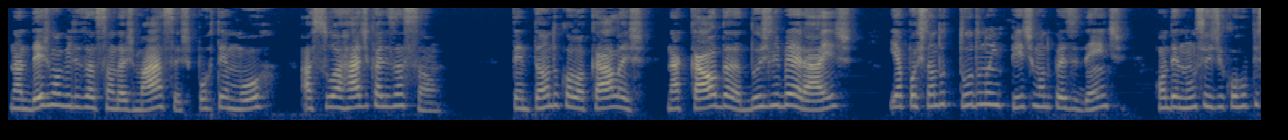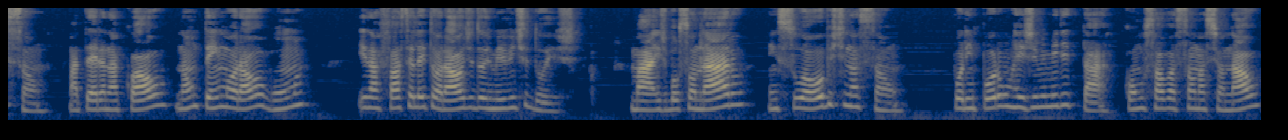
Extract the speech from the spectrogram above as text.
na desmobilização das massas por temor à sua radicalização, tentando colocá-las na cauda dos liberais e apostando tudo no impeachment do presidente com denúncias de corrupção, matéria na qual não tem moral alguma e na face eleitoral de 2022. Mas Bolsonaro, em sua obstinação por impor um regime militar como salvação nacional,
